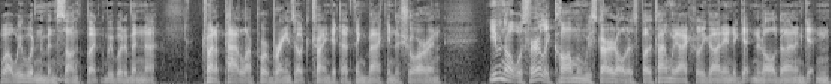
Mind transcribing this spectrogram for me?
well, we wouldn't have been sunk, but we would have been uh, trying to paddle our poor brains out to try and get that thing back into shore. And even though it was fairly calm when we started all this, by the time we actually got into getting it all done and getting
